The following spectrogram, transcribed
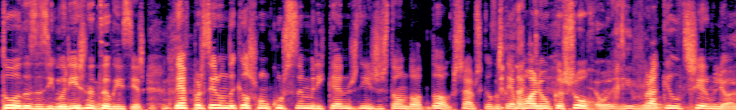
todas as iguarias natalícias. Deve parecer um daqueles concursos americanos de ingestão de hot dogs, sabes? Que eles até molham o cachorro É para aquilo descer melhor.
